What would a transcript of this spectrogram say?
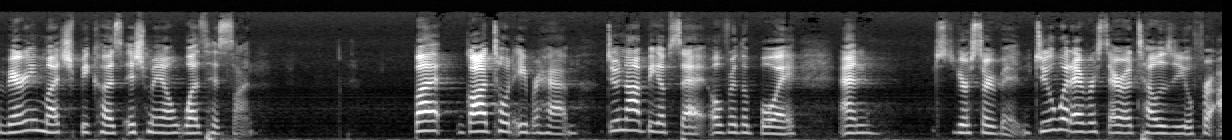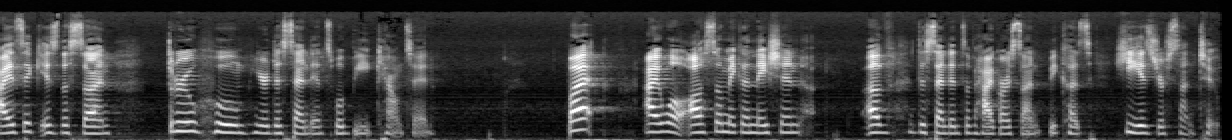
very much because Ishmael was his son. But God told Abraham, Do not be upset over the boy and your servant. Do whatever Sarah tells you, for Isaac is the son through whom your descendants will be counted. But I will also make a nation of descendants of Hagar's son because he is your son too.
